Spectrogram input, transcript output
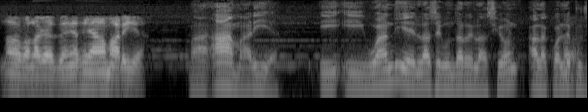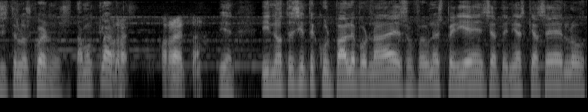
No, con la que tenía se llama María. Ma- Ah, María. Y, y Wandy es la segunda relación a la cual le pusiste los cuernos. ¿Estamos claros? Corre- correcto. Bien. ¿Y no te sientes culpable por nada de eso? ¿Fue una experiencia? ¿Tenías que hacerlo?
